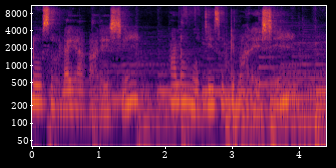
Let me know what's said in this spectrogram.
နှိုးဆော်လိုက်ရပါတယ်ရှင်။အားလုံးကိုကျေးဇူးတင်ပါတယ်ရှင်။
